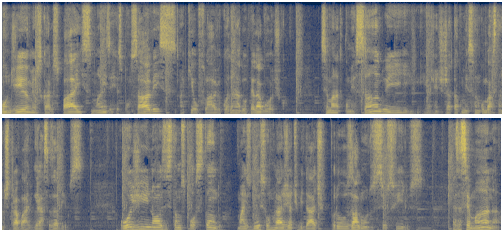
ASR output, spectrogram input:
Bom dia, meus caros pais, mães e responsáveis. Aqui é o Flávio, coordenador pedagógico. A semana está começando e a gente já está começando com bastante trabalho, graças a Deus. Hoje nós estamos postando mais dois formulários de atividade para os alunos, seus filhos. Essa semana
